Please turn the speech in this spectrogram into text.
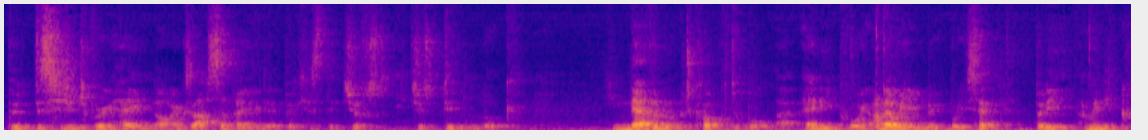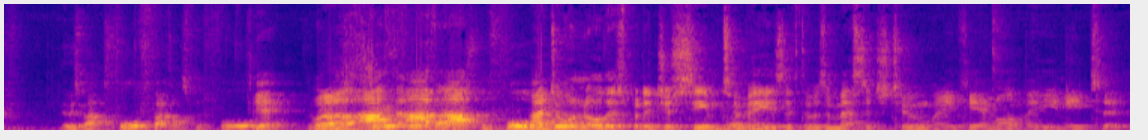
the decision to bring Hayden on exacerbated it because they just he just didn't look. He never looked comfortable at any point. I know what you said, but he, I mean, he there was about four fouls before. Yeah, well, I, mean, I, I, before. I, don't know this, but it just seemed to me as if there was a message to him when he came on that you need to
